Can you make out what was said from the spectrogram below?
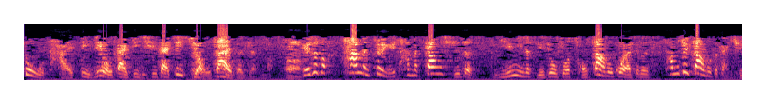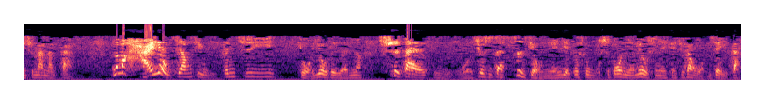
渡台第六代、第七代、第九代的人了。嗯。也就是说，他们对于他们当时的移民的，也就是说从大陆过来这个，他们对大陆的感情是慢慢淡。那么还有将近五分之一。左右的人呢，是在五，我就是在四九年，也就是五十多年、六十年前，就像我们这一代，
